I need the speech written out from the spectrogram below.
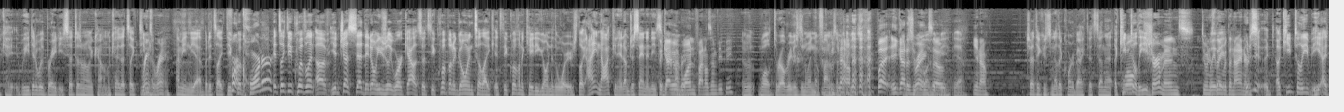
okay, he did it with Brady, so that doesn't really count. Okay, that's like teaming Ring's a up- ring. I mean, yeah, but it's like the For a equiv- corner? It's like the equivalent of you just said they don't usually work out, so it's the equivalent of going to like it's the equivalent of KD going to the Warriors. Like I ain't knocking it, I'm just saying it needs The to guy be who remembered. won Finals MVP? Uh, Well, Darrelle Revis didn't win no Finals MVP. so- but he got his Super Bowl ring, so MVP, yeah. you know. So I think there's another cornerback that's done that. Akeem well, Talib. Sherman's doing his Wait, thing wait. with the Niners. uh, Aqib Talib, he had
